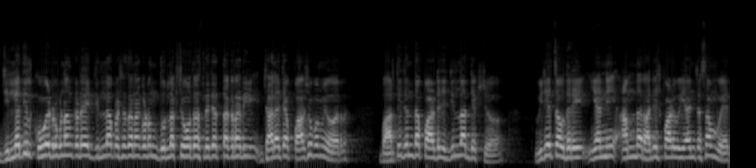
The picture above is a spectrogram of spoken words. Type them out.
जिल्ह्यातील कोविड रुग्णांकडे जिल्हा प्रशासनाकडून दुर्लक्ष होत असल्याच्या तक्रारी झाल्याच्या पार्श्वभूमीवर भारतीय जनता पार्टीचे जिल्हाध्यक्ष विजय चौधरी यांनी आमदार राजेश पाडवी यांच्या समवेत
